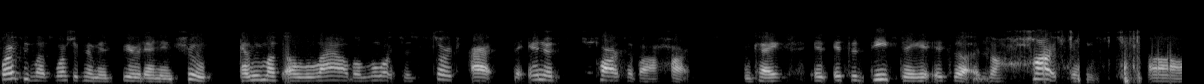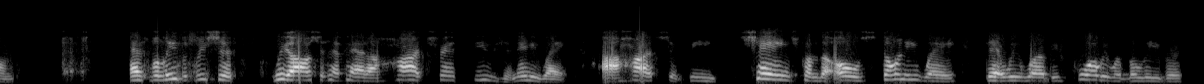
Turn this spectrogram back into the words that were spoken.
first we must worship Him in spirit and in truth, and we must allow the Lord to search our the inner parts of our hearts. Okay, it, it's a deep thing. It's a it's a heart thing. Um, as believers, we should we all should have had a heart transfusion anyway our hearts should be changed from the old stony way that we were before we were believers,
